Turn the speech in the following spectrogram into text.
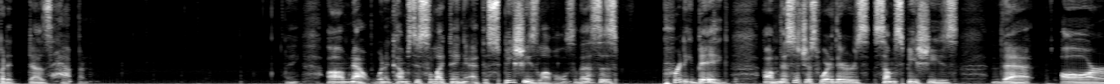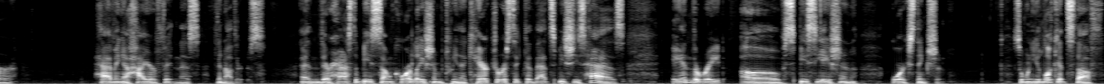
but it does happen. Okay. Um, now, when it comes to selecting at the species level, so this is pretty big. Um, this is just where there's some species that are having a higher fitness than others. And there has to be some correlation between the characteristic that that species has and the rate of speciation or extinction. So when you look at stuff,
